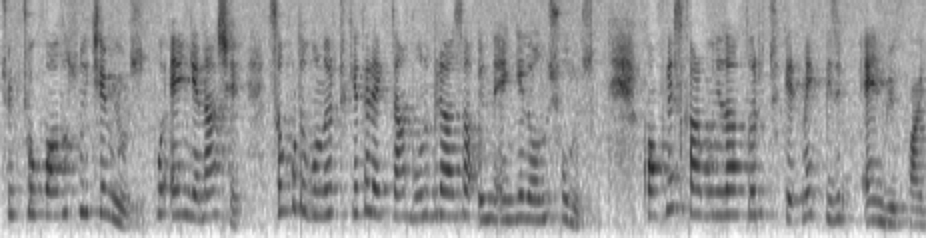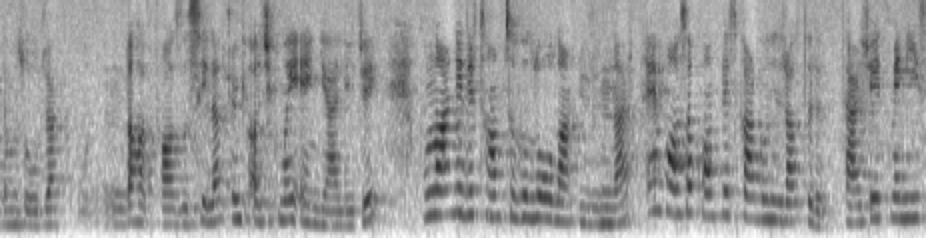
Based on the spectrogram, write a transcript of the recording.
Çünkü çok fazla su içemiyoruz. Bu en genel şey. Sahurda bunları tüketerekten bunu biraz daha önüne engel olmuş oluruz. Kompleks karbonhidratları tüketmek bizim en büyük faydamız olacak daha fazlasıyla çünkü acıkmayı engelleyecek. Bunlar nedir? Tam tahıllı olan ürünler. En fazla kompleks karbonhidratları tercih etmeliyiz.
